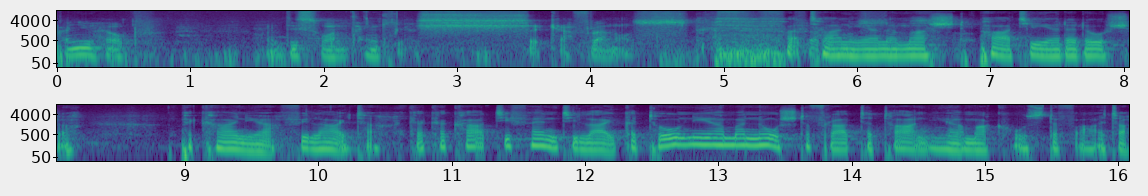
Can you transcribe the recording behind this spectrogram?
can you help with this one? Thank you. Shekafranos. Fatania namasht party adadosha. Pekania filaita. Kakakati fentilai. Katonia manoshta fratatania makosta fata.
